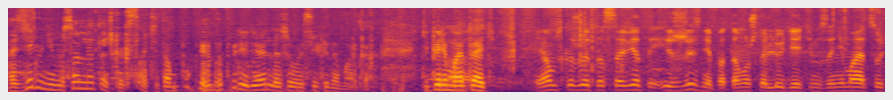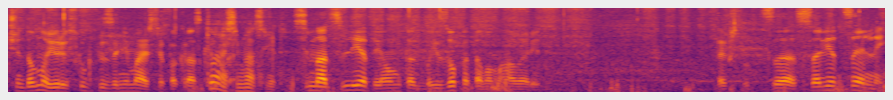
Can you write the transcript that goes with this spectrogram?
Газель универсальная тачка. Кстати, там пукли в натуре реально же во всех иномарках. Теперь мы опять... Я вам скажу, это советы из жизни, потому что люди этим занимаются очень давно. Юрий, сколько ты занимаешься покраской? Да, 17 лет. 17 лет, и он как бы из опыта вам говорит. Так что совет цельный,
